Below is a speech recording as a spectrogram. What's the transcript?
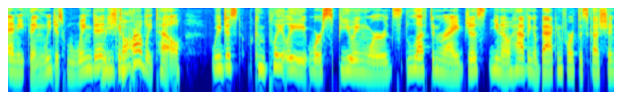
anything. We just winged it. We you can talked. probably tell. We just completely were spewing words left and right, just, you know, having a back and forth discussion,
